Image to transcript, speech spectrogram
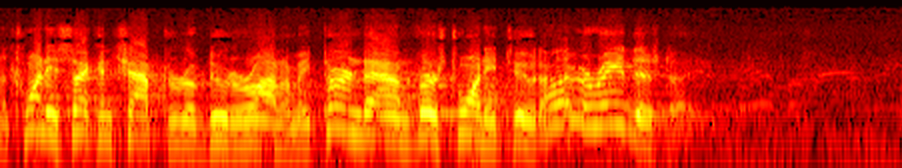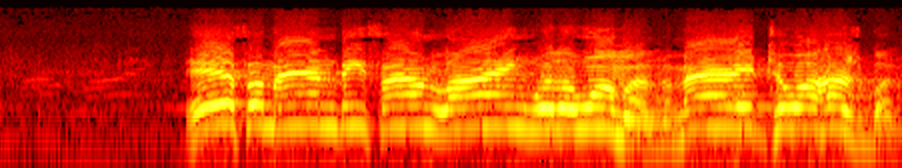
22nd chapter of Deuteronomy. Turn down verse 22. Now let me read this to you. If a man be found lying with a woman married to a husband,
